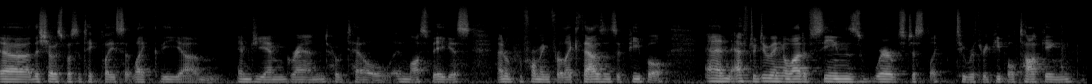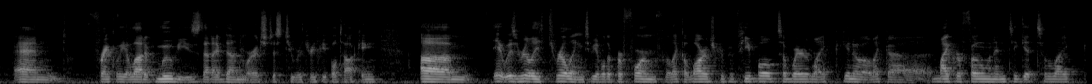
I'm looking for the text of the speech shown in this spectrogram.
uh, the show was supposed to take place at like the um, MGM Grand Hotel in Las Vegas, and we're performing for like thousands of people. And after doing a lot of scenes where it's just like two or three people talking, and frankly a lot of movies that I've done where it's just two or three people talking, um, it was really thrilling to be able to perform for like a large group of people to wear like you know like a microphone and to get to like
